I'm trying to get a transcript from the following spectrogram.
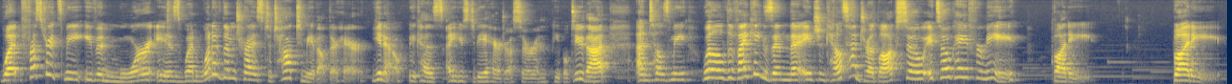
What frustrates me even more is when one of them tries to talk to me about their hair, you know, because I used to be a hairdresser and people do that, and tells me, well, the Vikings and the ancient Celts had dreadlocks, so it's okay for me. Buddy. Buddy.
